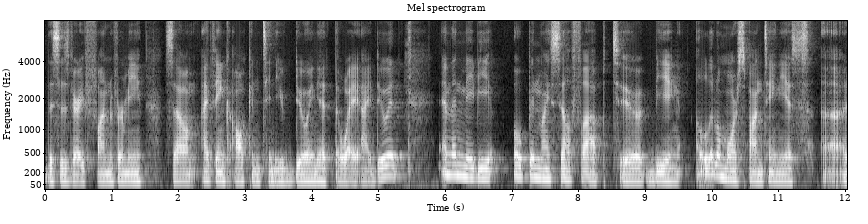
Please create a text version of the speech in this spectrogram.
This is very fun for me. So I think I'll continue doing it the way I do it. And then maybe open myself up to being a little more spontaneous uh,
